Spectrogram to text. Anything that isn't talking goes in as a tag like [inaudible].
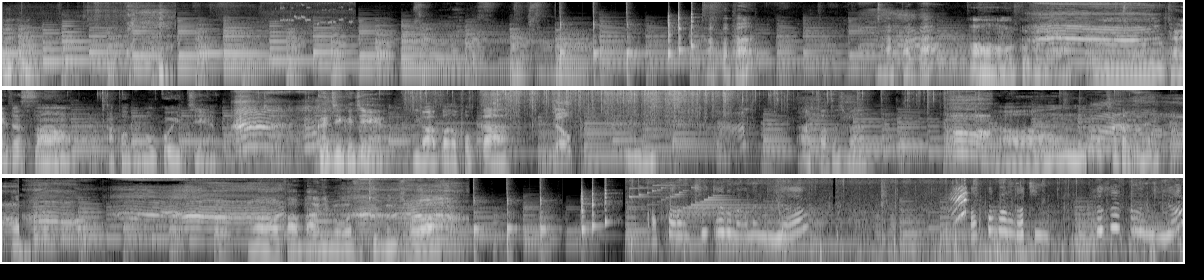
음. 아빠 봐? 아빠 봐? 어 먹고 그래요 음 잘 잤어? 아빠 뭐 먹고 있지? 그지 그지 이거 아빠가 볼까? 응? 아빠 보지 마 어 음, 쳐다보네 어. 어, 밥 많이 먹어서 기분 좋아 출퇴근하는 거야? 맞아 아빠랑 같이 회사하는 거야?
